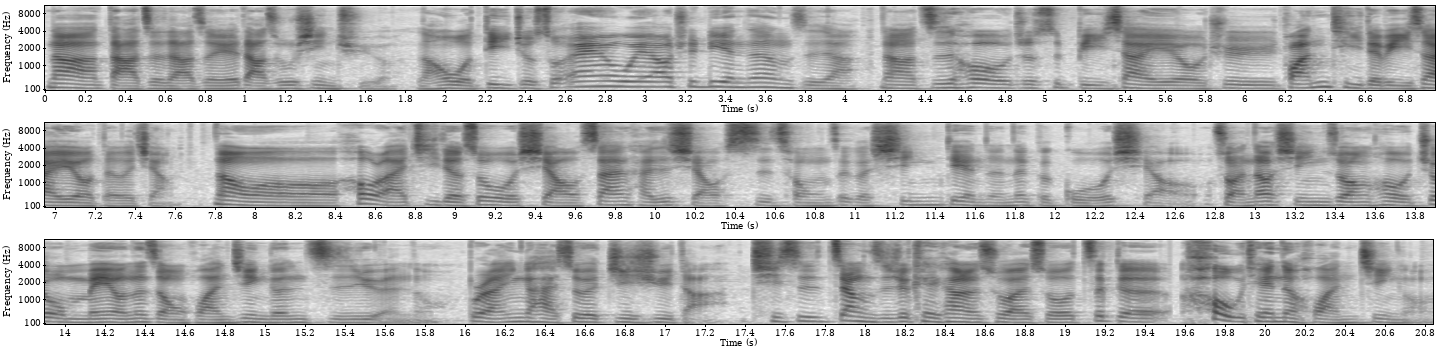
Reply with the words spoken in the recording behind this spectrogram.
那打着打着也打出兴趣了，然后我弟就说：“哎、我也要去练这样子啊。”那之后就是比赛也有去团体的比赛也有得奖。那我后来记得说，我小三还是小四，从这个新店的那个国小转到新庄后，就没有那种环境跟资源哦，不然应该还是会继续打。其实这样子就可以看得出来说，这个后天的环境哦，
